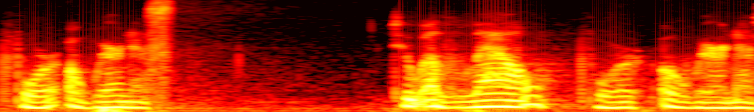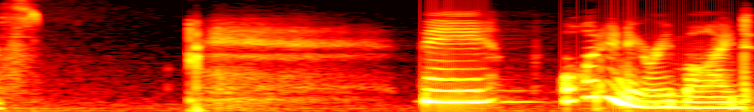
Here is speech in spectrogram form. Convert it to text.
for awareness, to allow for awareness. The ordinary mind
